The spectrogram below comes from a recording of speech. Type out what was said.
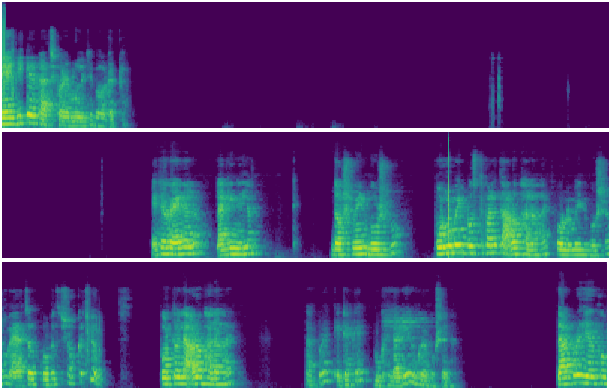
ম্যাজিকের কাজ করে মুলেঠি পাউডারটা। এটা হয়ে গেল, লাগিয়ে নিলাম। দশ মিনিট বসবো। পনেরো মিনিট বসতে পারলে তো আরও ভালো হয়। পনেরো মিনিট বসলাম এত করবে তো সবকিছু করতে হলে আরও ভালো হয়। তারপরে এটাকে মুখে লাগিয়ে মুখে বসে না তারপরে যেরকম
